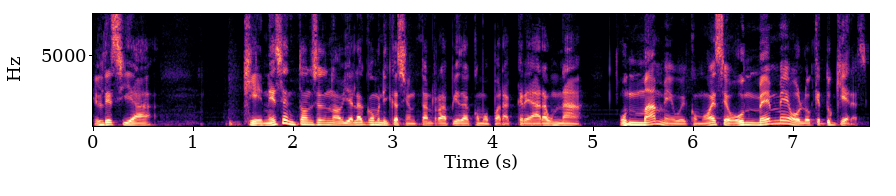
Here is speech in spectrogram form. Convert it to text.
él decía que en ese entonces no había la comunicación tan rápida como para crear una, un mame, güey, como ese, o un meme o lo que tú quieras.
